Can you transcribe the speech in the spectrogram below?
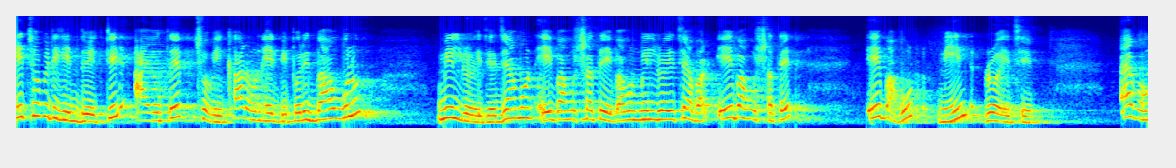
এই ছবিটি কিন্তু একটি আয়তের ছবি, কারণ এর বিপরীত বাহুগুলো মিল রয়েছে। যেমন এই বাহুর সাথে এই বাহুর মিল রয়েছে, আবার এই বাহুর সাথে এই বাহুর মিল রয়েছে। এবং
